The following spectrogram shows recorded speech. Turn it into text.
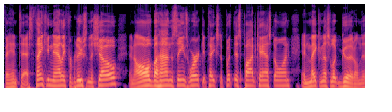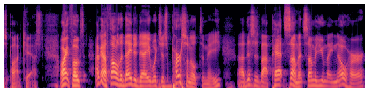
Fantastic. Thank you, Natalie, for producing the show and all the behind the scenes work it takes to put this podcast on and making us look good on this podcast. All right, folks, I've got a thought of the day today, which is personal to me. Uh, this is by Pat Summitt. Some of you may know her.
